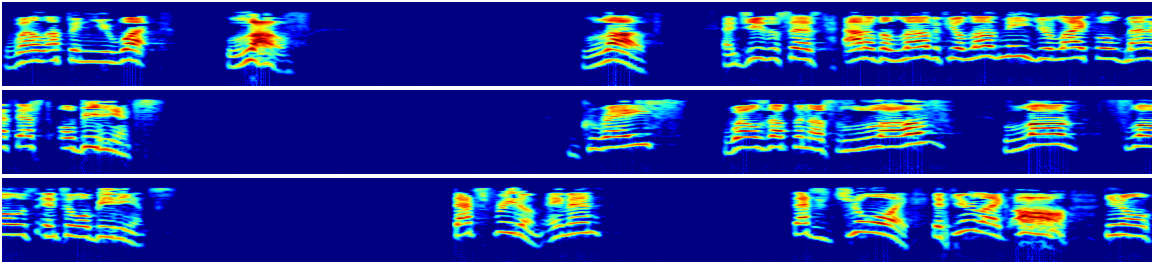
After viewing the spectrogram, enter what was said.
well up in you. What? Love. Love. And Jesus says, out of the love, if you love me, your life will manifest obedience. Grace wells up in us love. Love flows into obedience. That's freedom. Amen? That's joy. If you're like, oh, you know,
